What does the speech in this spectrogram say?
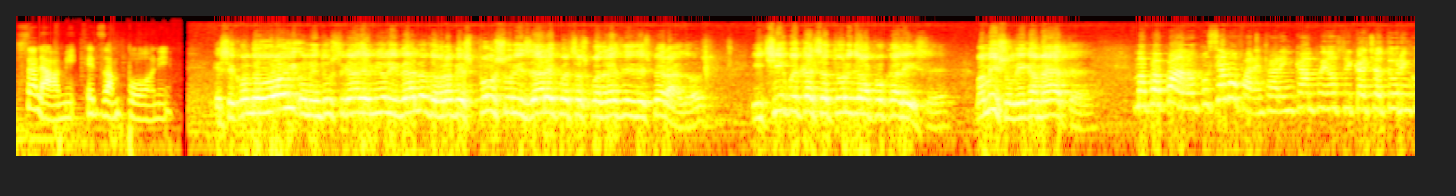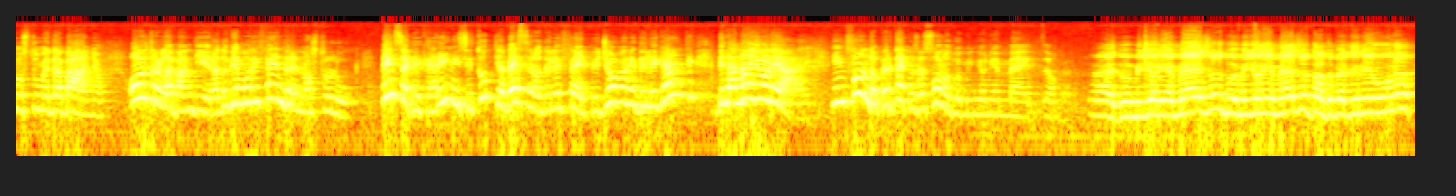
salami e zamponi. E secondo voi un industriale del mio livello dovrebbe sponsorizzare questa squadretta di desperados? I cinque calciatori dell'Apocalisse? Ma mi sono mica mette. Ma papà, non possiamo fare entrare in campo i nostri calciatori in costume da bagno. Oltre alla bandiera, dobbiamo difendere il nostro look. Pensa che carini se tutti avessero delle felpe giovani ed eleganti della Naio Leari. In fondo per te cosa sono due milioni e mezzo? Eh, due milioni e mezzo, due milioni e mezzo, tanto per dirne una,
